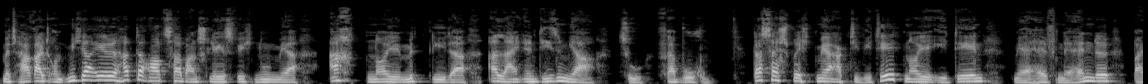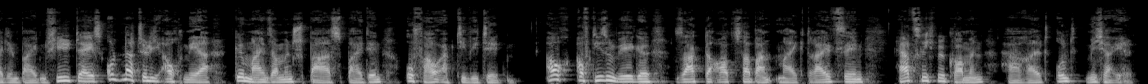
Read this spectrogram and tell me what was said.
Mit Harald und Michael hat der Ortsverband Schleswig nunmehr acht neue Mitglieder allein in diesem Jahr zu verbuchen. Das verspricht mehr Aktivität, neue Ideen, mehr helfende Hände bei den beiden Field Days und natürlich auch mehr gemeinsamen Spaß bei den OV-Aktivitäten. Auch auf diesem Wege sagt der Ortsverband Mike 13 herzlich willkommen Harald und Michael.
